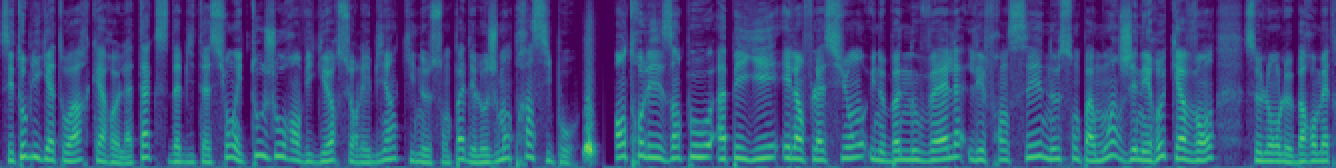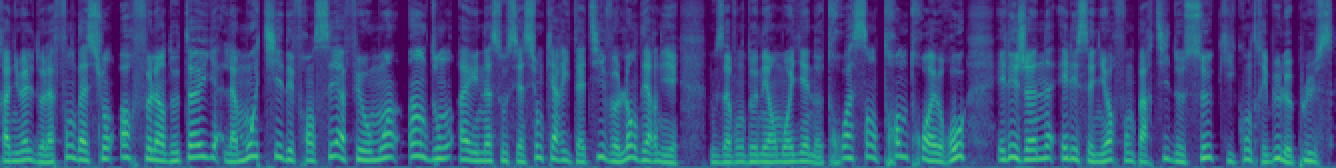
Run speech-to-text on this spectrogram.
C'est obligatoire car la taxe d'habitation est toujours en vigueur sur les biens qui ne sont pas des logements principaux. Entre les impôts à payer et l'inflation, une bonne nouvelle, les Français ne sont pas moins généreux qu'avant. Selon le baromètre annuel de la Fondation Orphelin d'Auteuil, la moitié des Français a fait au moins un don à une association caritative l'an dernier. Nous avons donné en moyenne 333 euros et les jeunes et les seniors font partie de ceux qui contribuent le plus.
